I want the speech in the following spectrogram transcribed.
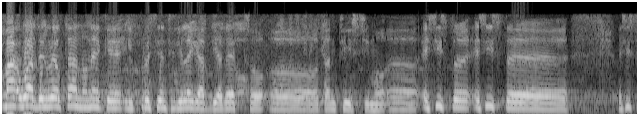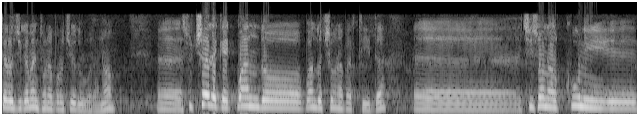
Ma guarda, in realtà non è che il Presidente di Lega abbia detto uh, tantissimo, uh, esiste, esiste, esiste, logicamente una procedura, no? Eh, succede che quando, quando c'è una partita eh, ci sono alcuni, eh,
